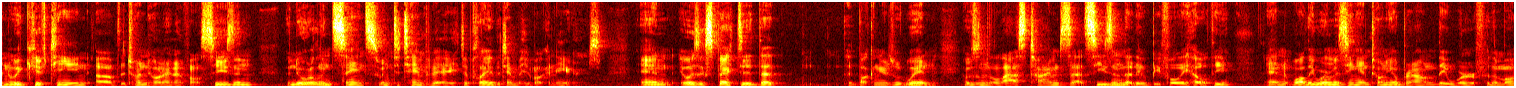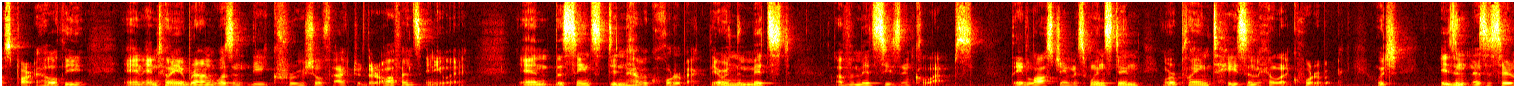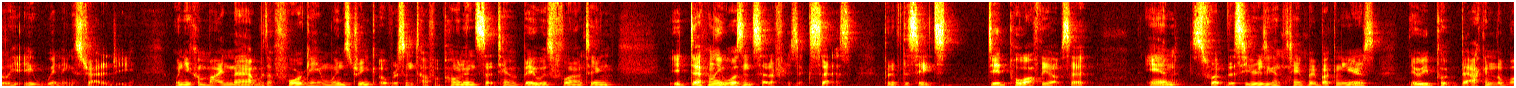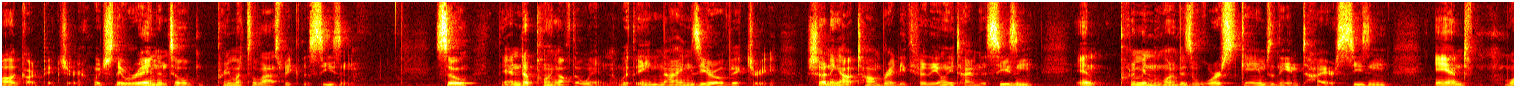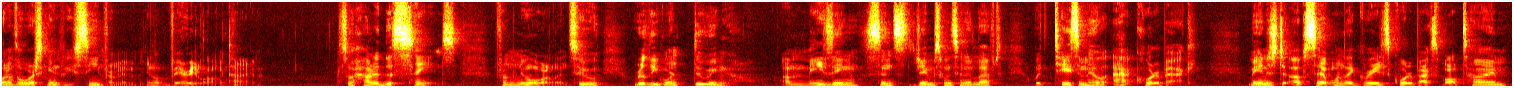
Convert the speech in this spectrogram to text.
In week 15 of the 2020 NFL season, the New Orleans Saints went to Tampa Bay to play the Tampa Bay Buccaneers. And it was expected that the Buccaneers would win. It was in the last times that season that they would be fully healthy. And while they were missing Antonio Brown, they were for the most part healthy. And Antonio Brown wasn't the crucial factor of their offense anyway. And the Saints didn't have a quarterback. They were in the midst of a midseason collapse. They had lost Jameis Winston and were playing Taysom Hill at quarterback, which isn't necessarily a winning strategy. When you combine that with a four game win streak over some tough opponents that Tampa Bay was flaunting, it definitely wasn't set up for success. But if the Saints did pull off the upset and swept the series against Tampa Bay Buccaneers, they would be put back in the wildcard picture, which they were in until pretty much the last week of the season. So they ended up pulling off the win with a 9 0 victory, shutting out Tom Brady for the only time this season and put him in one of his worst games of the entire season and one of the worst games we've seen from him in a very long time. So, how did the Saints from New Orleans, who really weren't doing amazing since Jameis Winston had left, with Taysom Hill at quarterback, manage to upset one of the greatest quarterbacks of all time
